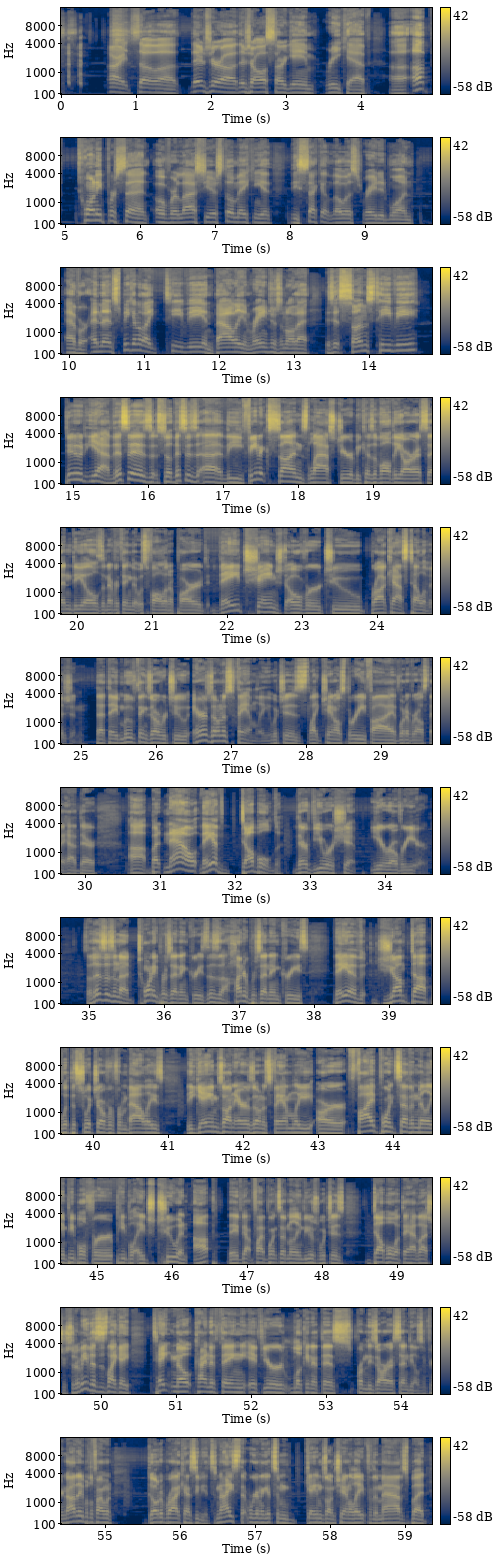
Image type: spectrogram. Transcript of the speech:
all right, so uh, there's your uh, there's your All Star Game recap. Uh, up 20% over last year, still making it the second lowest rated one ever. And then speaking of like TV and Bally and Rangers and all that, is it Suns TV? Dude, yeah, this is so this is uh the Phoenix Suns last year because of all the RSN deals and everything that was falling apart. They changed over to broadcast television. That they moved things over to Arizona's Family, which is like channels 3, 5, whatever else they had there. Uh but now they have doubled their viewership year over year. So this isn't a 20% increase. This is a 100% increase. They have jumped up with the switch over from Bally's. The games on Arizona's Family are 5.7 million people for people age two and up. They've got 5.7 million viewers, which is double what they had last year. So to me, this is like a take note kind of thing if you're looking at this from these RSN deals. If you're not able to find one, go to Broadcast TV. It's nice that we're going to get some games on Channel 8 for the Mavs, but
